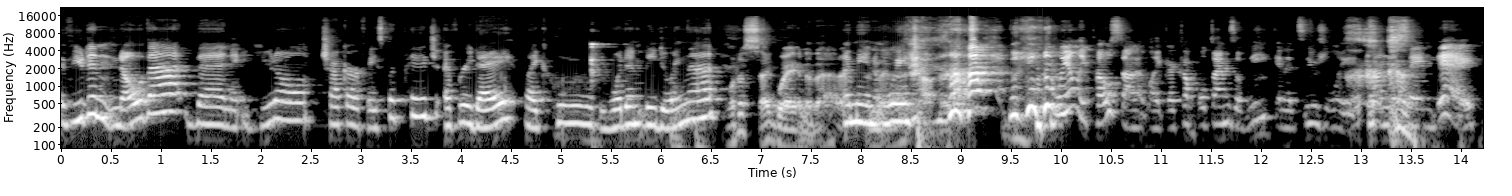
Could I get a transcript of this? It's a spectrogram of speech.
If you didn't know that, then you don't check our Facebook page every day. Like, who wouldn't be doing that? What a segue into that. I mean, we we only post on it like a couple times a week, and it's usually on the same day.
